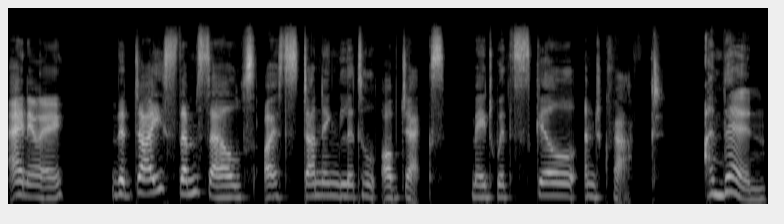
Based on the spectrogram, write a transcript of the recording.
Anyway, the dice themselves are stunning little objects made with skill and craft. And then,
